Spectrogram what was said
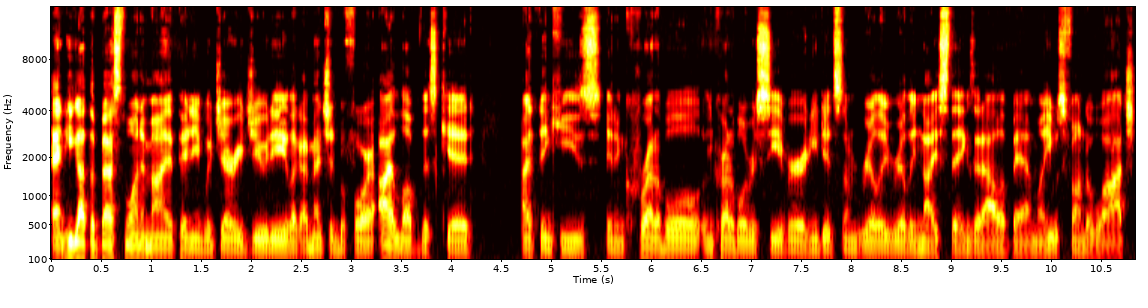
and he got the best one in my opinion with Jerry Jeudy. Like I mentioned before, I love this kid. I think he's an incredible, incredible receiver, and he did some really, really nice things at Alabama. He was fun to watch.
